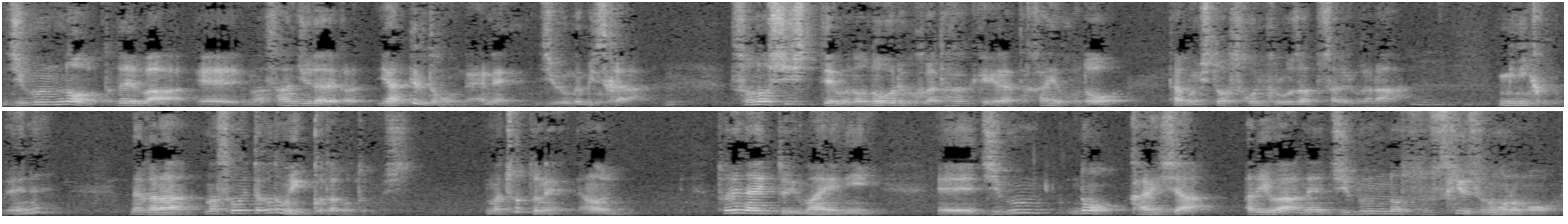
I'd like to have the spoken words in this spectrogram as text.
自分の例えば、えーまあ、30代だからやってると思うんだよね。自分が自ら、そのシステムの能力が高ければ高いほど多分人はそこにクローズアップされるから、見に来るんだよね。だから、まあ、そういったことも一個だろうと思うし、まあ、ちょっとねあの取れないという前に、えー自分の会社あるいはね自分のスキルそのものも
